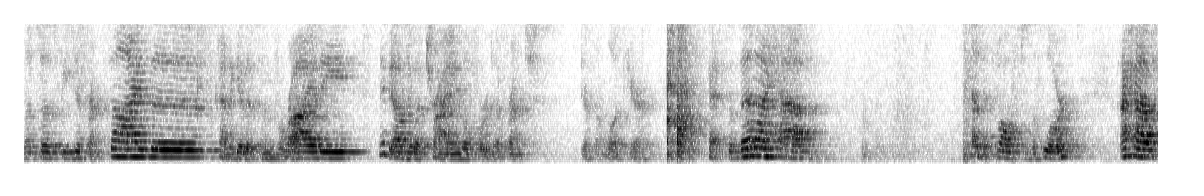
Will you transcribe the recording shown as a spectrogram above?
let those be different sizes, kind of give it some variety. Maybe I'll do a triangle for a different, different look here. Okay, so then I have, as it falls to the floor, I have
